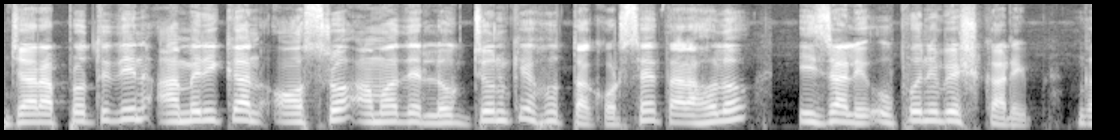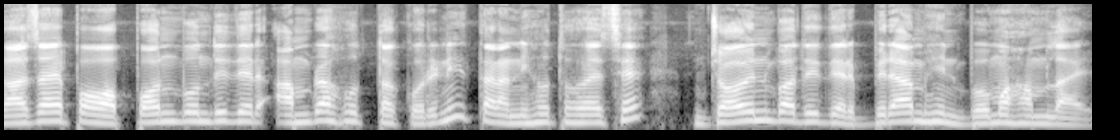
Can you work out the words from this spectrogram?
যারা প্রতিদিন আমেরিকান অস্ত্র আমাদের লোকজনকে হত্যা করছে, তারা হলো ইসরায়েলি উপনিবেশকারী। গাজায় পাওয়া পণবন্দীদের আমরা হত্যা করিনি, তারা নিহত হয়েছে জয়নবাদীদের বিরামহীন বোমা হামলায়।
